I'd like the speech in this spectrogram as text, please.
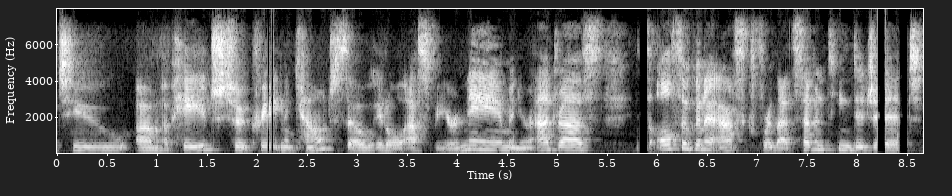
to um, a page to create an account. So it'll ask for your name and your address. It's also going to ask for that 17-digit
